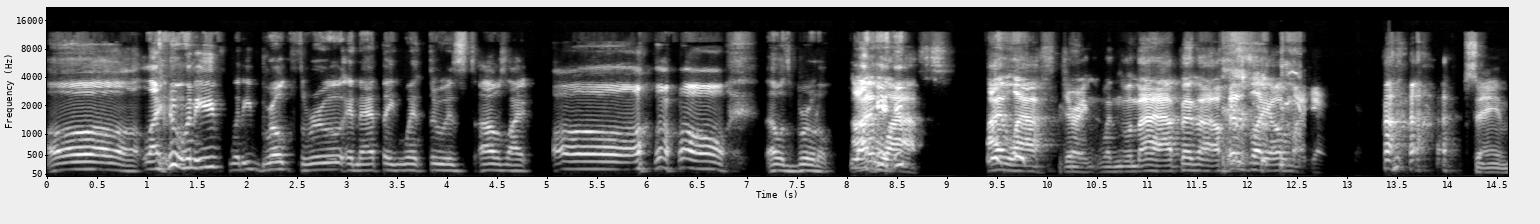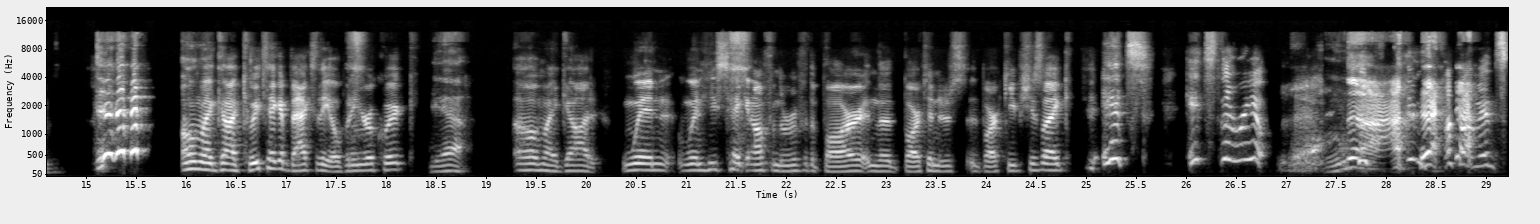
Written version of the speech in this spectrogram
oh like when he when he broke through and that thing went through his i was like oh that was brutal I laughed. I laughed during when when that happened. I was like, oh my god. Same. oh my god, can we take it back to the opening real quick? yeah Oh my god. When when he's taken off from the roof of the bar and the bartender's barkeep, she's like, It's it's the real Nah. comments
